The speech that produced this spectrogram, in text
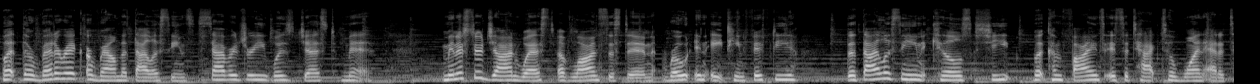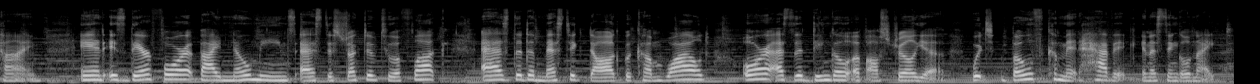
But the rhetoric around the thylacine's savagery was just myth. Minister John West of Launceston wrote in 1850 The thylacine kills sheep but confines its attack to one at a time, and is therefore by no means as destructive to a flock as the domestic dog become wild or as the dingo of Australia, which both commit havoc in a single night.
